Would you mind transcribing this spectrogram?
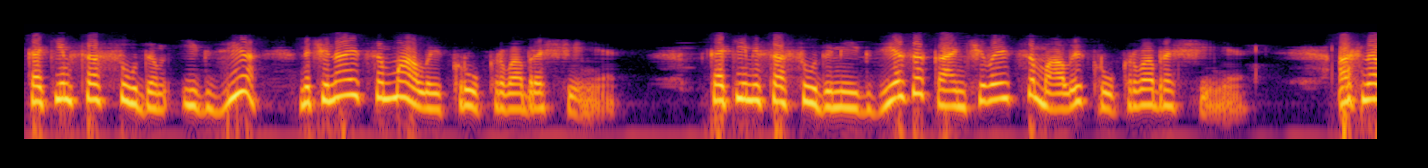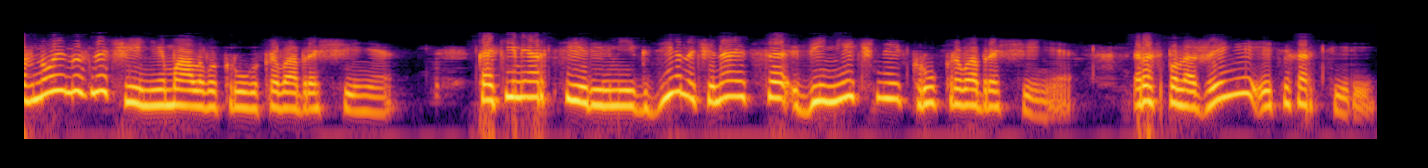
Каким сосудом и где начинается малый круг кровообращения. Какими сосудами и где заканчивается малый круг кровообращения. Основное назначение малого круга кровообращения. Какими артериями и где начинается венечный круг кровообращения. Расположение этих артерий.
